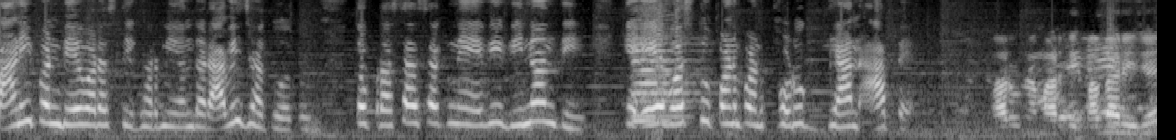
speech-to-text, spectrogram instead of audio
પાણી પણ બે વર્ષથી ઘરની અંદર આવી જતું હતું, તો પ્રશાસકને એવી વિનંતી કે એ વસ્તુ પણ પણ થોડુંક ધ્યાન આપે. મારું નામ હાર્દિક બાબારી છે.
